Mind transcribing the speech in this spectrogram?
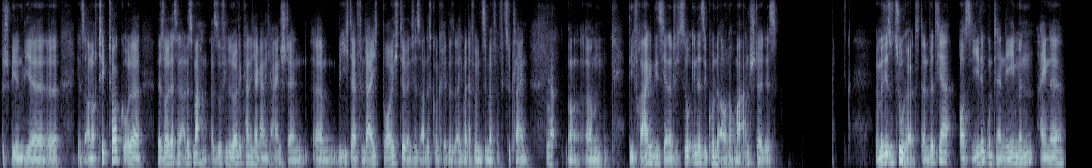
bespielen wir äh, jetzt auch noch TikTok oder wer soll das denn alles machen? Also so viele Leute kann ich ja gar nicht einstellen, ähm, wie ich da vielleicht bräuchte, wenn ich das alles konkret, ich meine, dafür sind wir viel zu klein. Ja. So, ähm, die Frage, die sich ja natürlich so in der Sekunde auch nochmal anstellt, ist, wenn man dir so zuhört, dann wird ja aus jedem Unternehmen eine,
